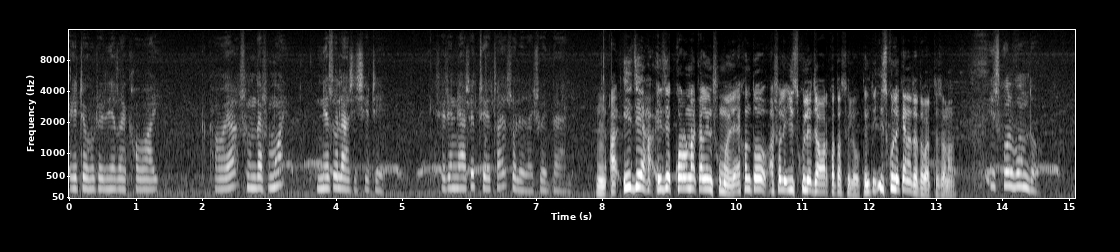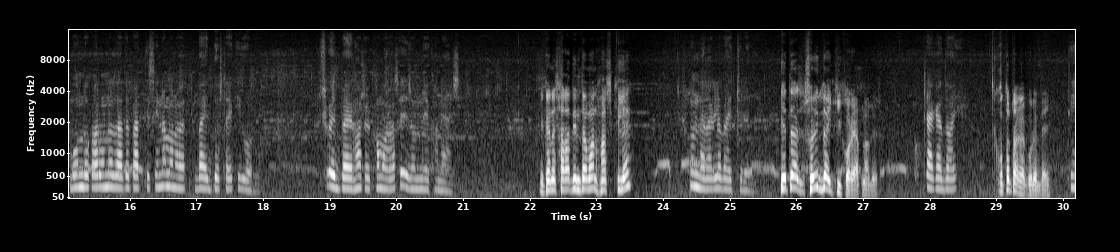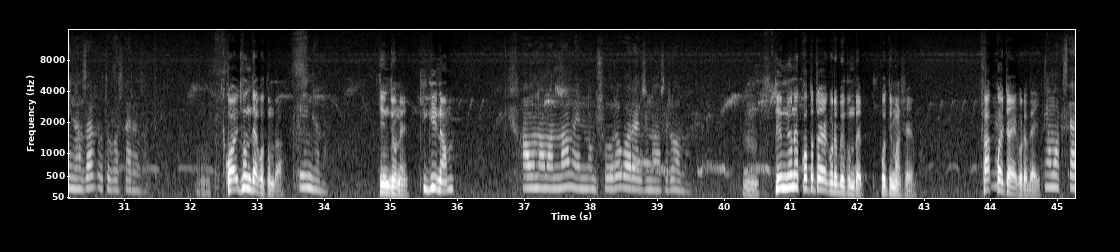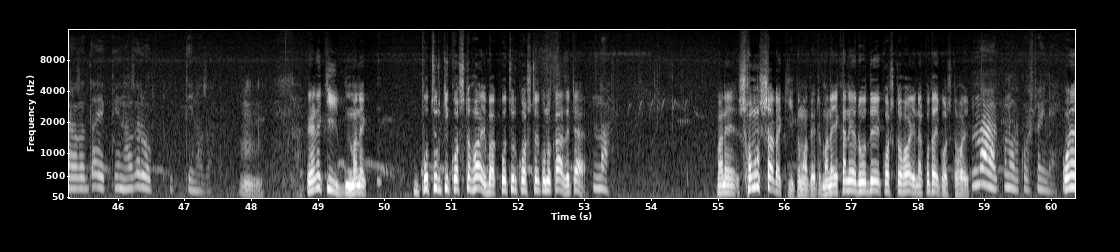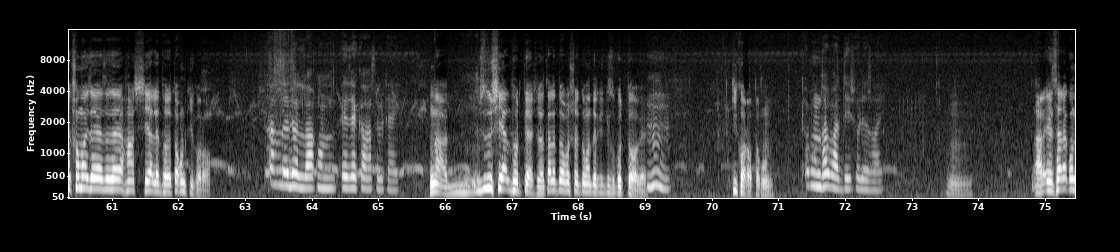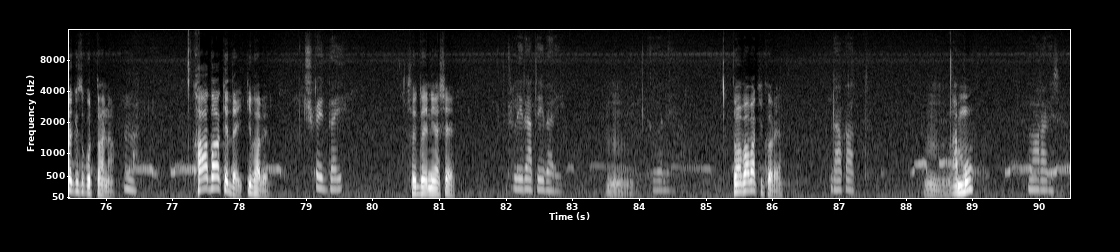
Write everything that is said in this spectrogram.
হেঁটে হোটে নিয়ে যায় খাওয়াই। খাওয়াইয়া সন্ধ্যার সময় নিয়ে চলে আসি সেটে সেটে নিয়ে আসে ট্রেটায় চলে যায় শহীদ দায়ালে আর এই যে এই যে করোনাকালীন সময়ে এখন তো আসলে স্কুলে যাওয়ার কথা ছিল কিন্তু স্কুলে কেন যেতে পারতেছো না? স্কুল বন্ধ। বন্ধ কারণে যেতে পারতেছি না মানে বাইর বস্তায় কী করব? শহীদ ভাইয়ের হাঁসের খামার আছে এই জন্য এখানে আসি। এখানে সারাদিন তেমন হাঁস খিলে? সন্ধ্যা লাগলে বাইর চলে যায়। এতে শহীদ ভাই কি করে আপনাদের? টাকা দেয়। কত টাকা করে দেয়? তিন হাজার অথবা চার হাজার। কয়জন দেখো তোমরা? তিনজন। তিনজনে। কি কি নাম? শাওন আমার নাম এর নাম সৌরভ আর একজন আছে রহমান তিনজনে কত টাকা করে বেতন দেয় প্রতি মাসে? কাক কয় টাকা করে দেয়? আমাকে চার হাজার দেয় এক তিন হাজার ও তিন হাজার। হুম। এখানে কি মানে প্রচুর কি কষ্ট হয় বা প্রচুর কষ্টের কোনো কাজ এটা? না। মানে সমস্যাটা কি তোমাদের? মানে এখানে রোদে কষ্ট হয় না কোথায় কষ্ট হয়? না কোনো কষ্টই নেই। অনেক সময় যায় যায় হাঁস শিয়ালে ধরে তখন কি করো? তাহলে ধরলো এখন এই যে কাজ ওইটাই। না যদি শিয়াল ধরতে আসলো তাহলে তো অবশ্যই তোমাদেরকে কিছু করতে হবে। হুম। কি করো তখন? তখন ধবার দিয়ে চলে যায়। আর এছাড়া কোনো কিছু করতে হয় না? না। খাওয়া দাওয়া কে দেয় কীভাবে? শহীদ ভাই। শহীদ ভাই নিয়ে আসে? খালি রাতেই বাড়ি। তো বলে তোমার বাবা কি করে? ঢাকাত হুম, আম্মু? মারা গেছে।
